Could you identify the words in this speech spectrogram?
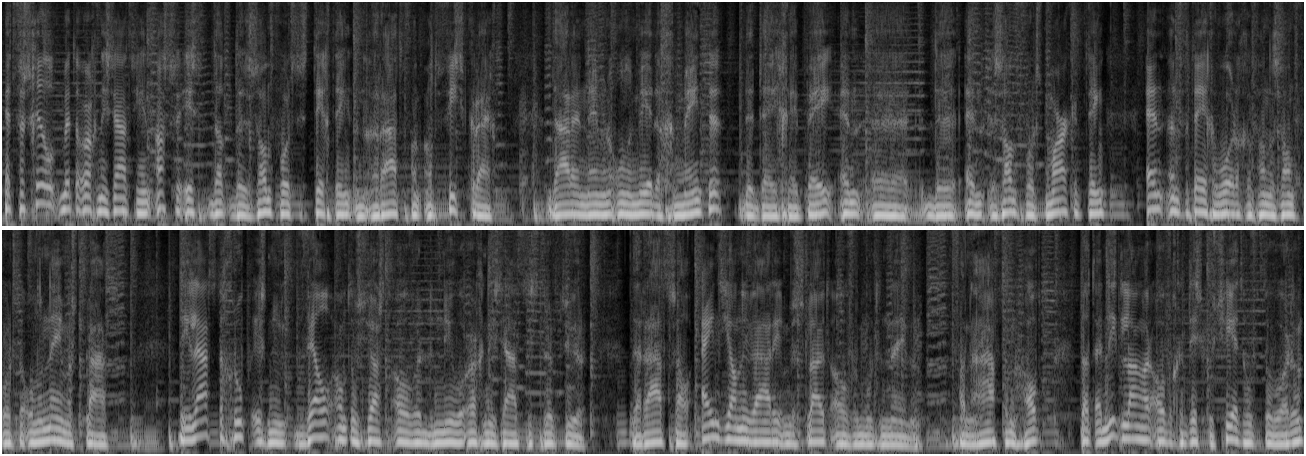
Het verschil met de organisatie in Assen is dat de Zandvoortse Stichting een raad van advies krijgt. Daarin nemen onder meer de gemeente, de DGP en, uh, de, en Zandvoorts Marketing... en een vertegenwoordiger van de Zandvoortse ondernemers plaats. Die laatste groep is nu wel enthousiast over de nieuwe organisatiestructuur. De raad zal eind januari een besluit over moeten nemen. Van Haften hoopt dat er niet langer over gediscussieerd hoeft te worden...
